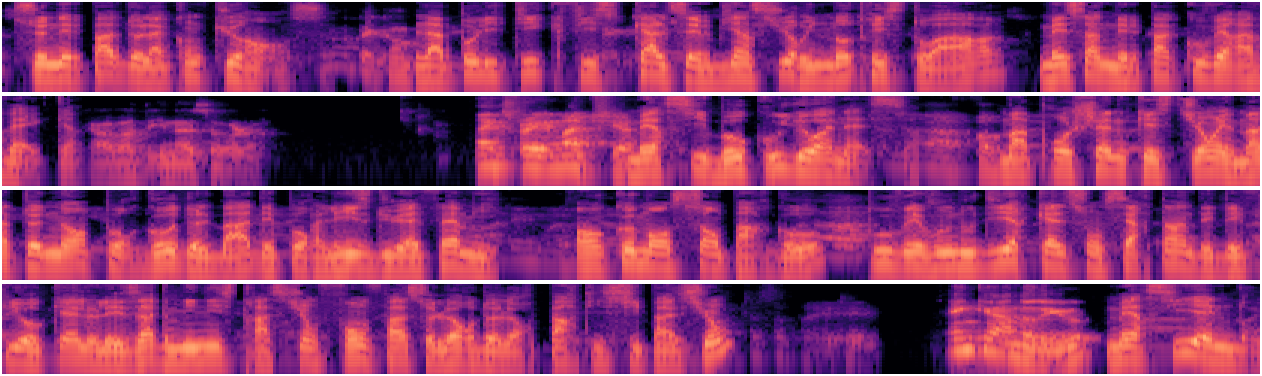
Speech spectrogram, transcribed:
Ce n'est pas de la concurrence. La politique fiscale c'est bien sûr une autre histoire, mais ça n'est pas couvert avec. Merci beaucoup Johannes. Ma prochaine question est maintenant pour Godelbad et pour Lise du FMI. En commençant par Go, pouvez-vous nous dire quels sont certains des défis auxquels les administrations font face lors de leur participation? Merci Andrew.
